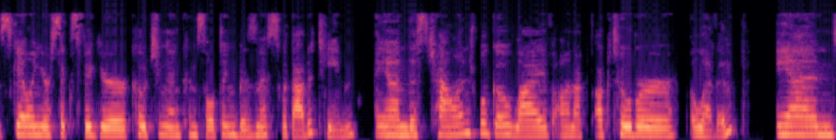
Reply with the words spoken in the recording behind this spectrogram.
scaling your six-figure coaching and consulting business without a team. And this challenge will go live on October 11th. And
